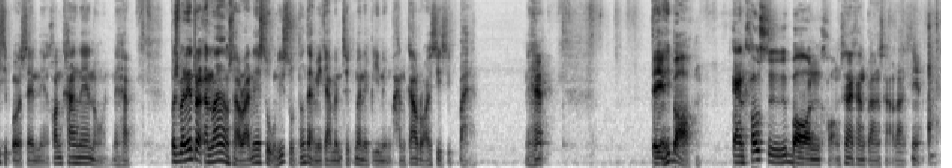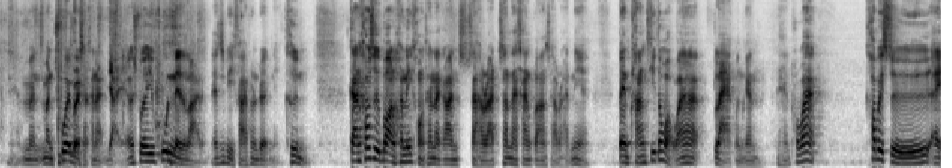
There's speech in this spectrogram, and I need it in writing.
20กว่าเปอร์เซ็นต์เนี่ยค่อนข้างแน่นอนนะครับปัจจุบันนี้อัตราการว่างงานของสหรัฐเนี่ยสูงที่สุดตั้งแต่มีการบันทึกมาในปี 1948 นะฮะแต่อย่างที่บอกการเข้าซื้อบอลของธนาคารกลางสหรัฐเนี่ยมันมันช่วยบริษัทขนาดใหญ่แล้วช่วยห้หุ้นในตลาด S&P 500เนี่ยขึ้น การเข้าซื้อบอลครั้งนี้ของธนาคารสหรัฐธนาคารกลางสหรัฐเนี่ยเป็นครั้งที่ต้องบอกว่าแปลกเหมือนกัน นะฮะเพราะว่าเข้าไปซื้อไอ้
